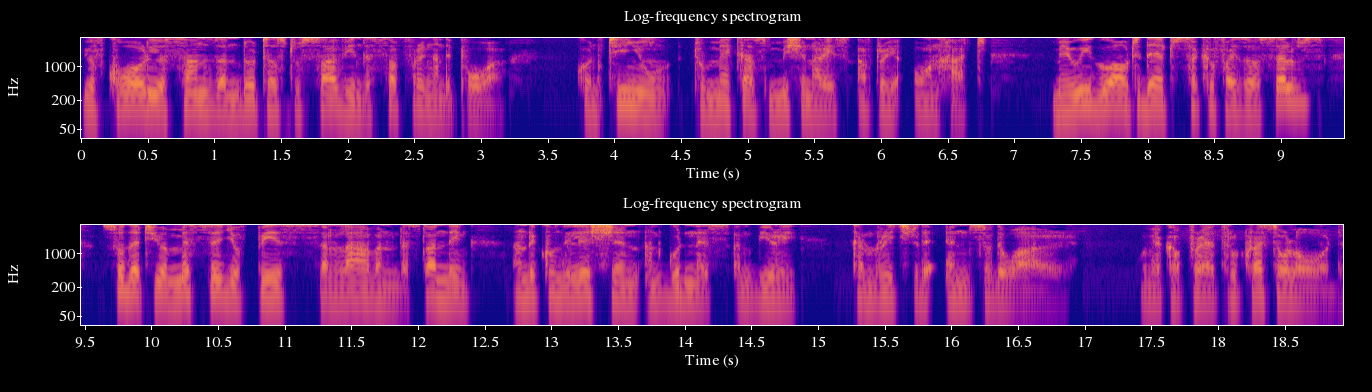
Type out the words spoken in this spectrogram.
you have called your sons and daughters to serve you in the suffering and the poor. Continue to make us missionaries after your own heart. May we go out there to sacrifice ourselves so that your message of peace and love and understanding and reconciliation and goodness and beauty can reach to the ends of the world. We make our prayer through Christ our Lord.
